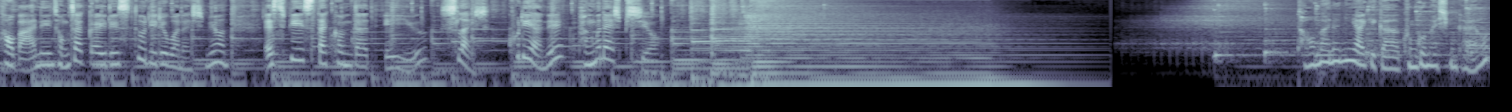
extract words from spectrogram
더 많은 정착 가이드 스토리를 원하시면 sbs.com.au Korean을 방문하십시오. 더 많은 이야기가 궁금하신가요?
